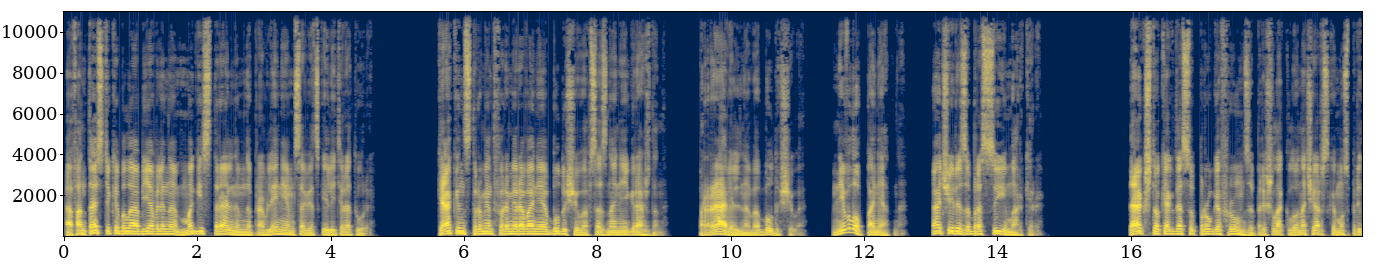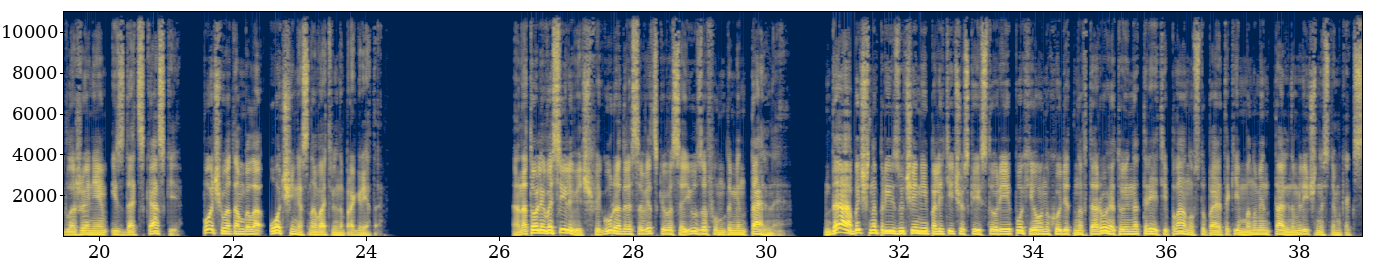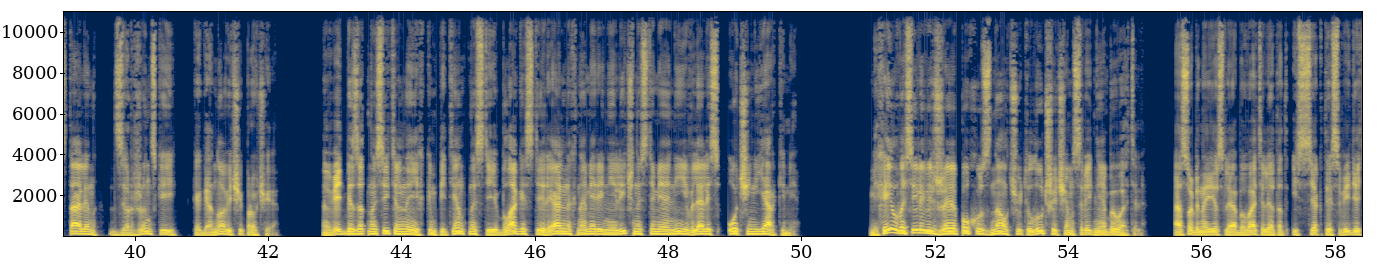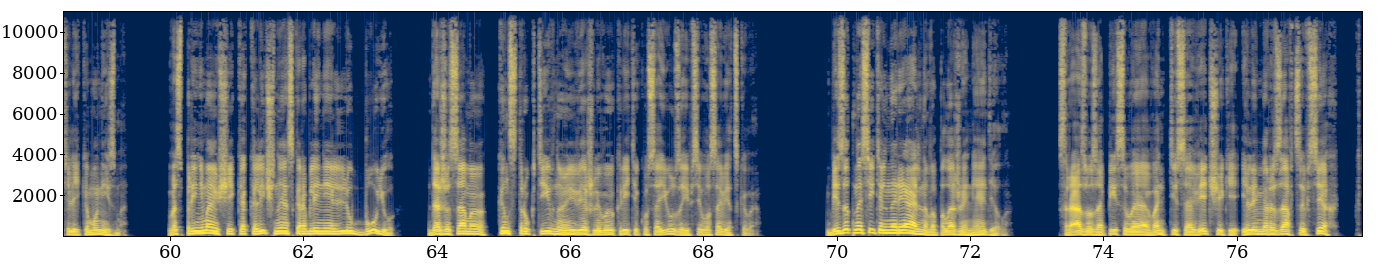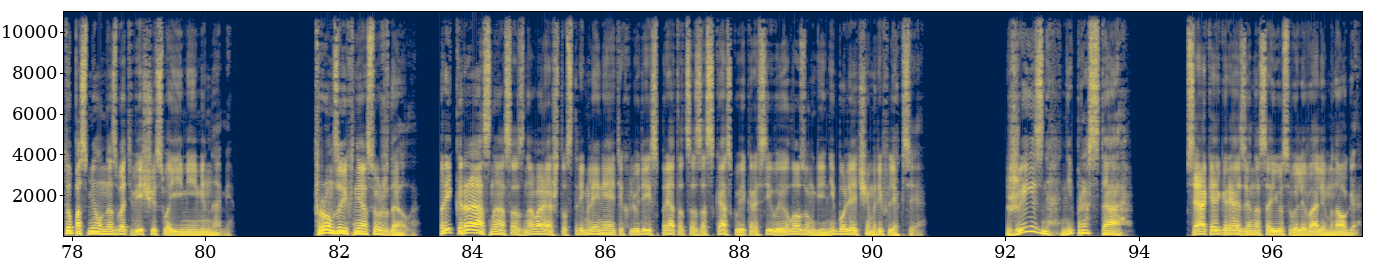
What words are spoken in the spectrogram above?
а фантастика была объявлена магистральным направлением советской литературы как инструмент формирования будущего в сознании граждан. Правильного будущего. Не в лоб, понятно, а через образцы и маркеры. Так что, когда супруга Фрунзе пришла к Луначарскому с предложением издать сказки, почва там была очень основательно прогрета. Анатолий Васильевич — фигура для Советского Союза фундаментальная, да, обычно при изучении политической истории эпохи он уходит на второй, а то и на третий план, уступая таким монументальным личностям, как Сталин, Дзержинский, Каганович и прочие. Ведь без относительной их компетентности и благости реальных намерений личностями они являлись очень яркими. Михаил Васильевич же эпоху знал чуть лучше, чем средний обыватель, особенно если обыватель этот из секты свидетелей коммунизма воспринимающий как личное оскорбление любую, даже самую конструктивную и вежливую критику Союза и всего советского. Безотносительно реального положения дел. Сразу записывая в антисоветчики или мерзавцы всех, кто посмел назвать вещи своими именами. Фрунзе их не осуждал, прекрасно осознавая, что стремление этих людей спрятаться за сказку и красивые лозунги не более чем рефлексия. Жизнь непроста. Всякой грязи на союз выливали много.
